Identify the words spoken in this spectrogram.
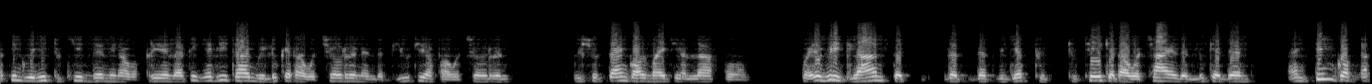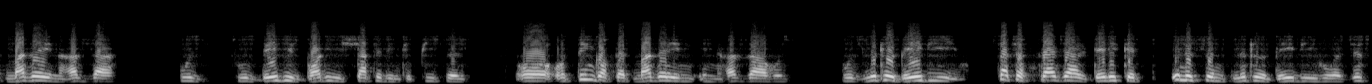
I think we need to keep them in our prayers. I think every time we look at our children and the beauty of our children, we should thank Almighty Allah for for every glance that that, that we get to, to take at our child and look at them and think of that mother in Gaza whose whose baby's body is shattered into pieces, or or think of that mother in, in Gaza whose whose little baby, such a fragile, delicate, innocent little baby who was just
